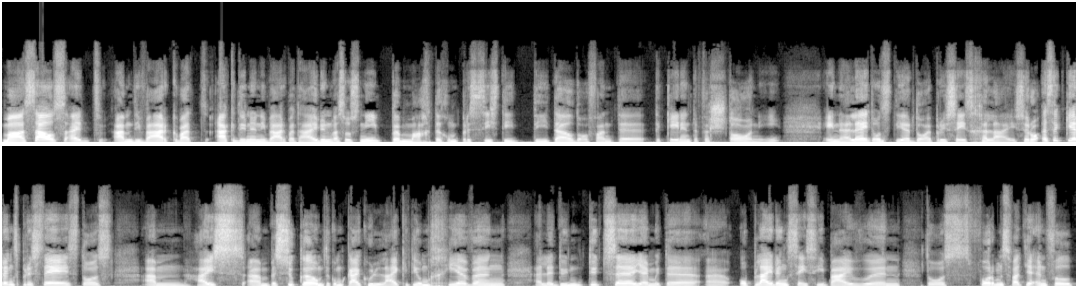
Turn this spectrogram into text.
maar selfs uit um die werk wat ek doen en die werk wat hy doen was ons nie bemagtig om presies die detail daarvan te te ken en te verstaan nie. En hulle het ons deur daai proses gelei. So daar is 'n keringsproses daar's um huis um besoeke om te kom kyk hoe lyk die omgewing. Hulle doen toetse, jy moet 'n uh, opleidingssessie bywoon. Daar's vorms wat jy invul,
